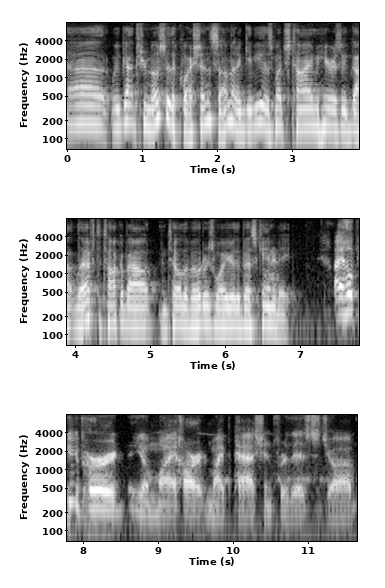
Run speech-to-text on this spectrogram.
uh, we've gotten through most of the questions, so I'm going to give you as much time here as we've got left to talk about and tell the voters why you're the best candidate. I hope you've heard, you know, my heart and my passion for this job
